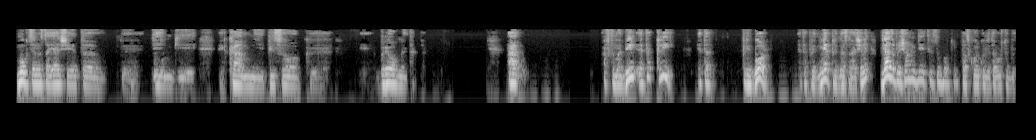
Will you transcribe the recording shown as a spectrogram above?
Мукцы настоящие – это э, деньги, камни, песок, э, бревна и так далее. А автомобиль – это кли, это прибор, это предмет, предназначенный для запрещенных действий в субботу, поскольку для того, чтобы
